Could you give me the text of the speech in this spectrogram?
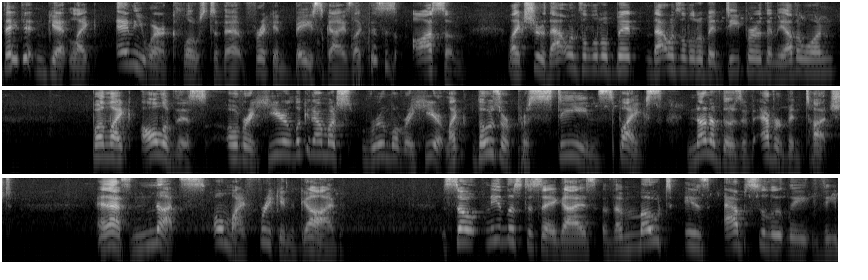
they didn't get, like, anywhere close to the freaking base, guys. Like, this is awesome. Like, sure, that one's a little bit, that one's a little bit deeper than the other one. But, like, all of this over here, look at how much room over here. Like, those are pristine spikes. None of those have ever been touched. And that's nuts. Oh my freaking god. So, needless to say, guys, the moat is absolutely the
